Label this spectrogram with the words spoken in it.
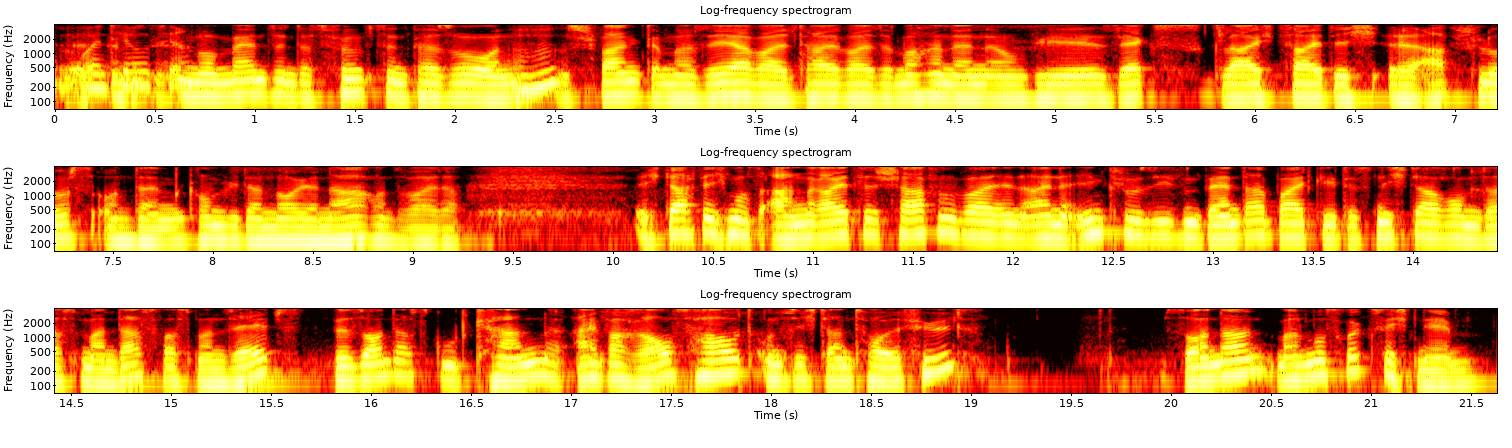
Im, Im Moment sind das 15 Personen. Mhm. Es schwankt immer sehr, weil teilweise machen dann irgendwie sechs gleichzeitig äh, Abschluss und dann kommen wieder neue nach und so weiter. Ich dachte, ich muss Anreize schaffen, weil in einer inklusiven Bandarbeit geht es nicht darum, dass man das, was man selbst besonders gut kann, einfach raushaut und sich dann toll fühlt, sondern man muss Rücksicht nehmen.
